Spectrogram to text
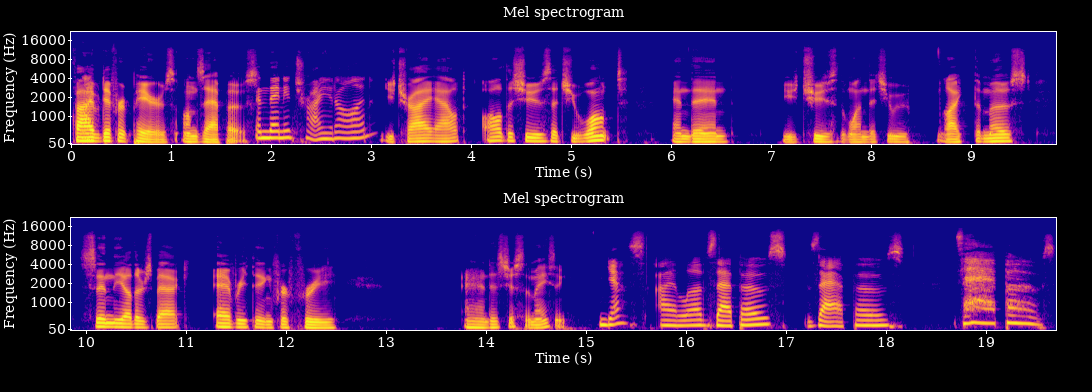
five different pairs on Zappos. And then you try it on. You try out all the shoes that you want, and then you choose the one that you like the most, send the others back, everything for free. And it's just amazing. Yes, I love Zappos. Zappos. Zappos.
